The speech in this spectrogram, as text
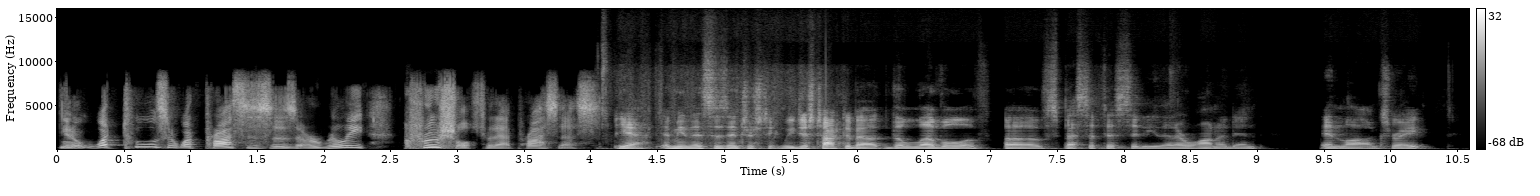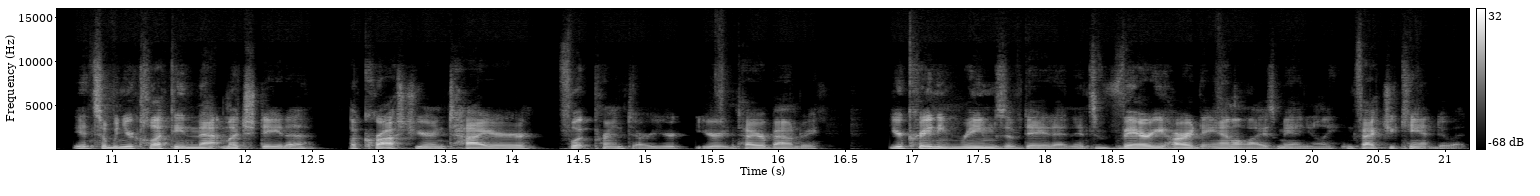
you know, what tools or what processes are really crucial for that process? Yeah, I mean, this is interesting. We just talked about the level of of specificity that are wanted in in logs, right? And so when you're collecting that much data across your entire footprint or your your entire boundary, you're creating reams of data, and it's very hard to analyze manually. In fact, you can't do it.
